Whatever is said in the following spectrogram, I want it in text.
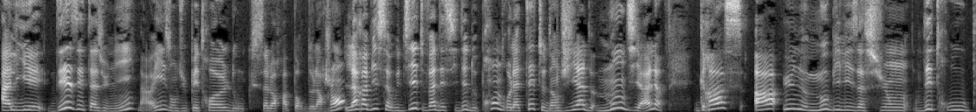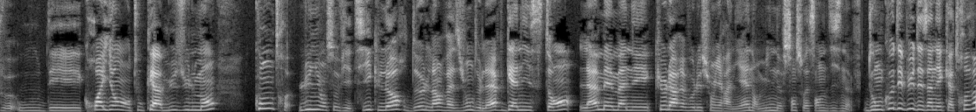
alliés des États-Unis, bah oui, ils ont du pétrole donc ça leur rapporte de l'argent, l'Arabie saoudite va décider de prendre la tête d'un djihad mondial grâce à une mobilisation des troupes ou des croyants en tout cas musulmans contre l'Union soviétique lors de l'invasion de l'Afghanistan, la même année que la révolution iranienne en 1979. Donc au début des années 80,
